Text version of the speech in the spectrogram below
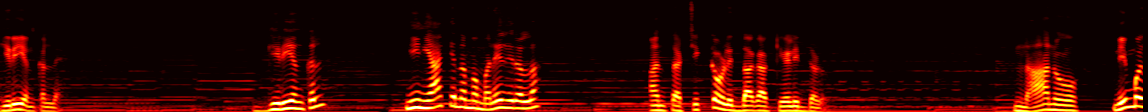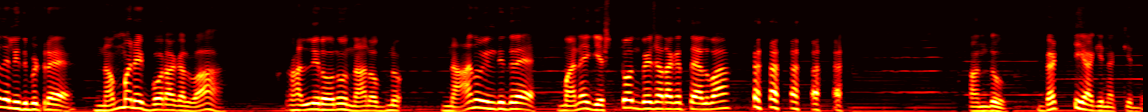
ಗಿರಿ ಅಂಕಲ್ಲೇ ಗಿರಿ ಅಂಕಲ್ ನೀನ್ ಯಾಕೆ ನಮ್ಮ ಮನೇಲಿರಲ್ಲ? ಅಂತ ಚಿಕ್ಕವಳಿದ್ದಾಗ ಕೇಳಿದ್ದಳು. ನಾನು ನಿಮ್ಮನೇಲಿ ಇದ್ಬಿಟ್ರೆ ನಮ್ಮನೆಗೆ ಬೋರ್ ಆಗಲ್ವಾ? ಅಲ್ಲಿರೋನು ನಾನೊಬ್ನು. ನಾನು ಇಲ್ದಿದ್ರೆ ಮನೆಗೆ ಎಷ್ಟೊಂದು ಬೇಜಾರಾಗತ್ತೆ ಅಲ್ವಾ? ಅಂದು ಗಟ್ಟಿಯಾಗಿ ನಕ್ಕಿದ್ದ.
